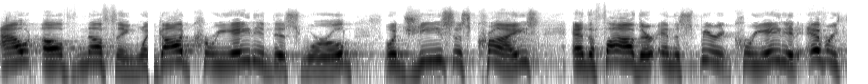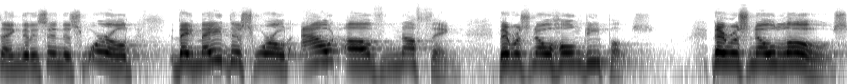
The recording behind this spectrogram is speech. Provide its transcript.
out of nothing. When God created this world, when Jesus Christ and the Father and the Spirit created everything that is in this world, they made this world out of nothing. There was no Home Depots. There was no Lowe's.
